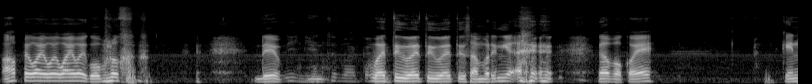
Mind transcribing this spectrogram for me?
apa? Wai wai wai wai goblok. Dep, Ih, gitu batu batu batu samperin nggak? Nggak pokoknya mungkin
